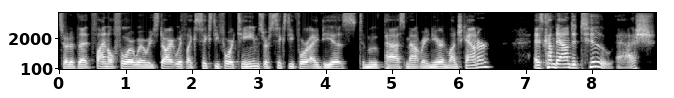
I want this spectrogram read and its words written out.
Sort of that final four where we start with like 64 teams or 64 ideas to move past Mount Rainier and Lunch Counter. And it's come down to two, Ash.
